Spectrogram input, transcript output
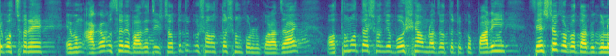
এবছরে এবং আগা বছরে বাজেটে যতটুকু অর্থ সংকলন করা যায়, অর্থমন্ত্রীর সঙ্গে বসে আমরা যতটুকু পারি চেষ্টা করব দাবিগুলো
